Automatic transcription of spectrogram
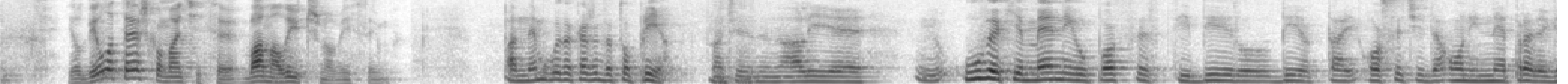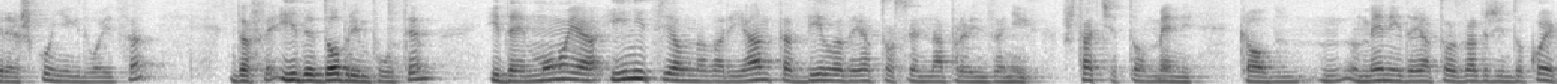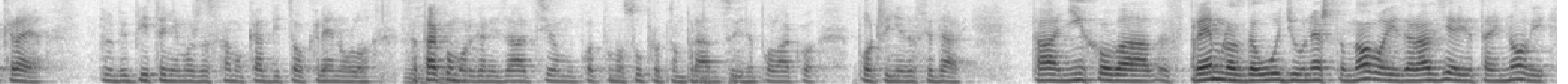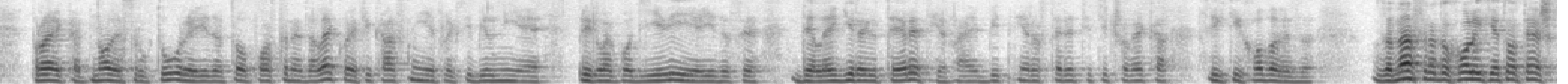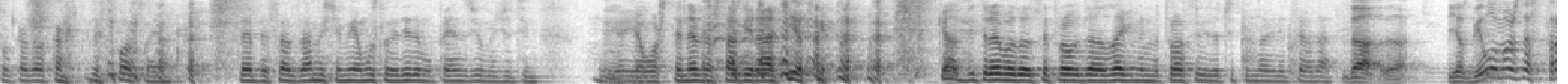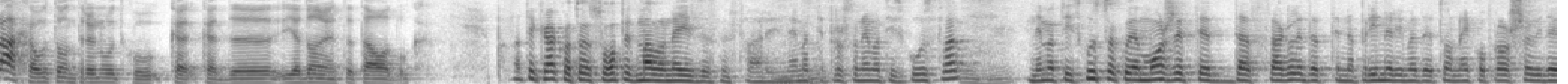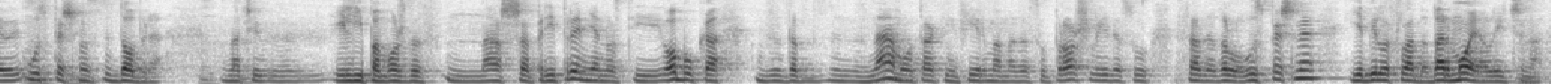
Je li bilo teško maći se, vama lično, mislim? Pa ne mogu da kažem da to prija. Znači, ali je... Uvek je meni u podsvesti bio, bio taj osjećaj da oni ne prave grešku, njih dvojica, da se ide dobrim putem i da je moja inicijalna varijanta bila da ja to sve napravim za njih. Šta će to meni, kao meni, da ja to zadržim do koje kraja? Bi pitanje možda samo kad bi to krenulo sa takvom organizacijom u potpuno suprotnom pravcu i da polako počinje da se davi. Ta njihova spremnost da uđu u nešto novo i da razvijaju taj novi projekat, nove strukture i da to postane daleko efikasnije, fleksibilnije, prilagodljivije i da se delegiraju teret, jer najbitnije je rasteretiti čoveka svih tih obaveza. Za nas radoholike je to teško kada ostanete bez posla. Ja sebe sad zamišljam, imam uslove da idem u penziju, međutim, Ja, ja uopšte ne znam šta bi radio kad bi trebao da se probu, da legnem na trosav i da čitam novine ceo dan. Da, da. Je li bilo možda straha u tom trenutku kad, kad e, je doneta ta odluka? Pa znate kako, to su opet malo neizvesne stvari. Nemate, prošto nemate iskustva, nemate iskustva koje možete da sagledate na primjerima da je to neko prošao i da je uspešnost dobra. Znači, ili pa možda naša pripremljenost i obuka da znamo o takvim firmama da su prošli i da su sada vrlo uspešne, je bilo slaba, bar moja lična.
